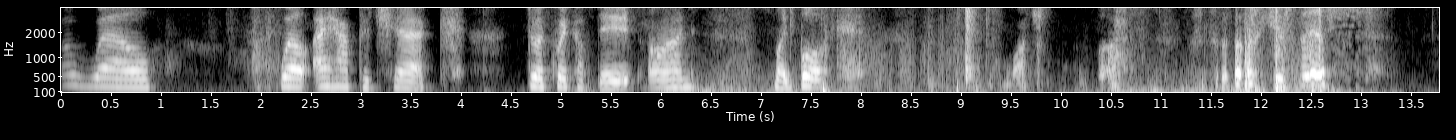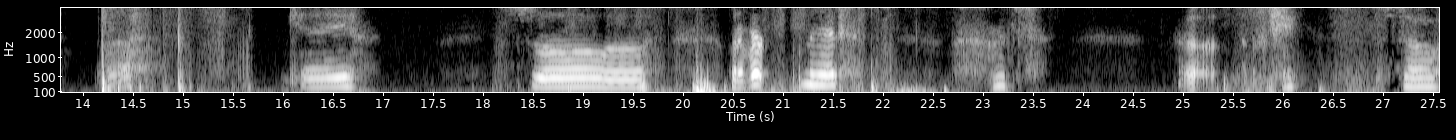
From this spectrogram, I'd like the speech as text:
Oh well. Well, I have to check. Do a quick update on my book. Watch. Uh, here's this. Uh, okay. So, uh, whatever. Minute. Let's. Uh, okay. So,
